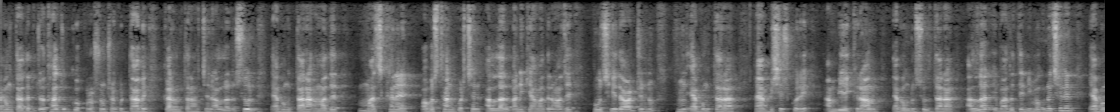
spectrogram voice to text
এবং তাদের যথাযোগ্য প্রশংসা করতে হবে কারণ তারা হচ্ছেন আল্লাহ রসুল এবং তারা আমাদের মাঝখানে অবস্থান করছেন আল্লাহর বাণীকে আমাদের মাঝে পৌঁছিয়ে দেওয়ার জন্য। এবং তারা বিশেষ করে আম্বিয়ে রাম এবং রসুল তারা আল্লাহর ইবাদতে নিমগ্ন ছিলেন এবং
